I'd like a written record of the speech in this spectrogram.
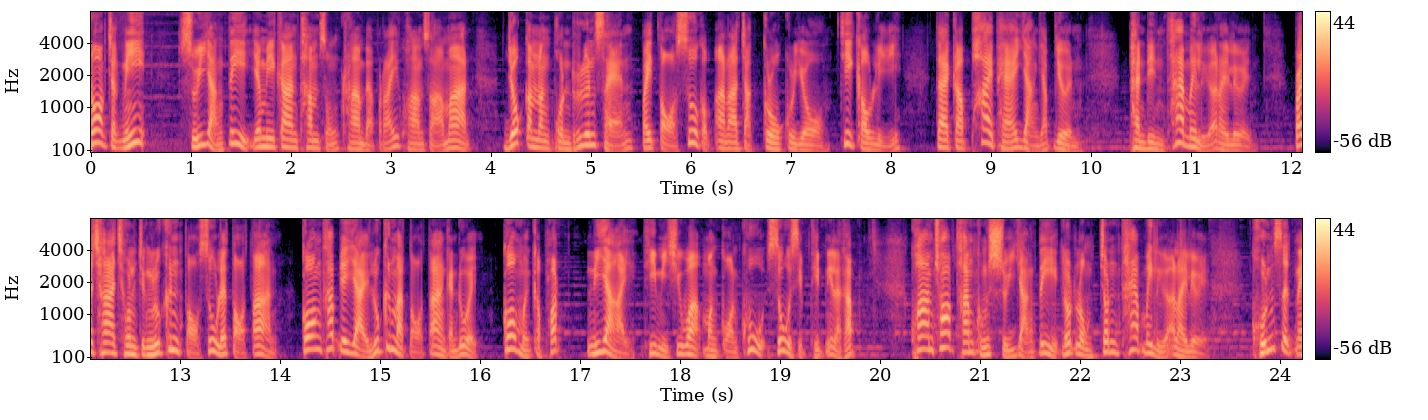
นอกจากนี้สุยหยางตี้ยังมีการทำสงครามแบบไร้ความสามารถ ยกกำลังพลเรือนแสนไปต่อสู้กับอาณาจักรโกรกริโยที่เกาหลี แต่กลับพ่ายแพ้อย่างยับเยิน แผ่นดินแทบไม่เหลืออะไรเลย ประชาชนจึงลุกขึ้นต่อสู้และต่อต้าน กองทัพใหญ่ๆลุกขึ้นมาต่อต้านกันด้วย ก็เหมือนกับพล็อตนิยายที่มีชื่อว่ามังกรคู่สู้สิบทิศนี่แหละครับ ความชอบธรรมของสุยหยางตี้ลดลงจนแทบไม่เหลืออะไรเลย ขุนศึกใน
